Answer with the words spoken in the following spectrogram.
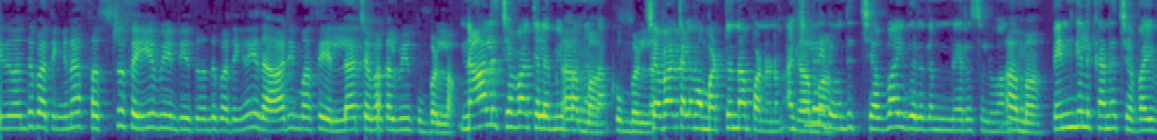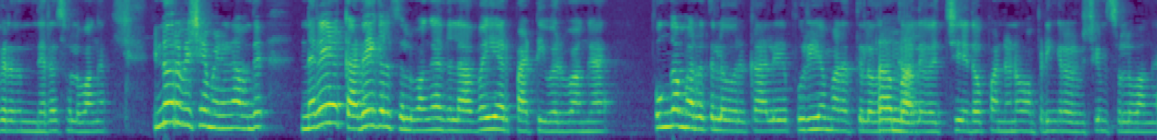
இது வந்து பாத்தீங்கன்னா ஃபர்ஸ்ட் செய்ய வேண்டியது வந்து பாத்தீங்கன்னா இது ஆடி மாசம் எல்லா செவ்வாய்க்கிழமையும் கும்பிடலாம். நாலு செவ்வாய்க்கிழமை ஆமா பண்ணலாம். கும்பிடலாம். செவ்வாய்க்கிழமை மட்டும்தான் பண்ணணும். ஆக்சுவலா இது வந்து செவ்வாய் விரதம் நேர சொல்லுவாங்க. பெண்களுக்கான செவ்வாய் விரதம் நேர சொல்லுவாங்க. இன்னொரு விஷயம் என்னன்னா வந்து நிறைய கதைகள் சொல்லுவாங்க. அதுல ஔவையார் பாட்டி வருவாங்க. புங்க மரத்துல ஒரு காலு புளிய மரத்துல ஒரு காலு வச்சு ஏதோ பண்ணணும் அப்படிங்கிற ஒரு விஷயம் சொல்லுவாங்க.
